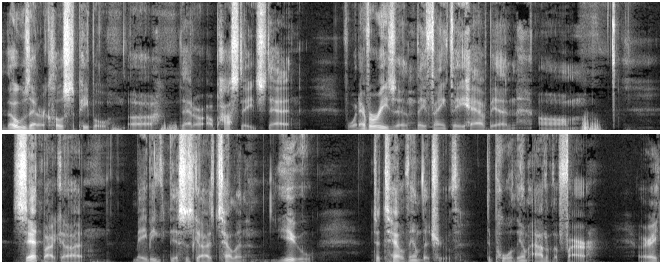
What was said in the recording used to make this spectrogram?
those that are close to people uh, that are apostates, that for whatever reason, they think they have been um, sent by God. Maybe this is God telling you to tell them the truth, to pull them out of the fire, all right,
